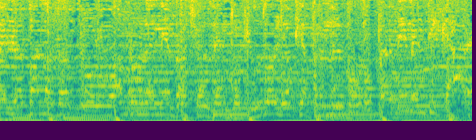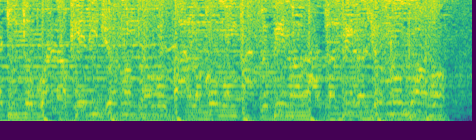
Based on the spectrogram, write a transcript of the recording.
sveglio e ballo da solo Apro le mie braccia al vento, chiudo gli occhi e prendo il volo Per dimenticare tutto quello che di giorno provo. Ballo come un pazzo fino all'alba, fino al giorno nuovo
